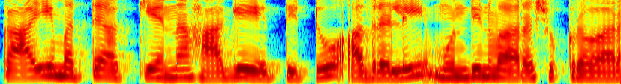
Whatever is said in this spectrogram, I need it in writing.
ಕಾಯಿ ಮತ್ತು ಅಕ್ಕಿಯನ್ನು ಹಾಗೆ ಎತ್ತಿಟ್ಟು ಅದರಲ್ಲಿ ಮುಂದಿನ ವಾರ ಶುಕ್ರವಾರ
